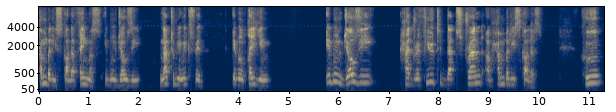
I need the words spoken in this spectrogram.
Hanbali scholar, famous Ibn Jawzi, not to be mixed with Ibn Qayyim. Ibn Jawzi had refuted that strand of Hanbali scholars who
